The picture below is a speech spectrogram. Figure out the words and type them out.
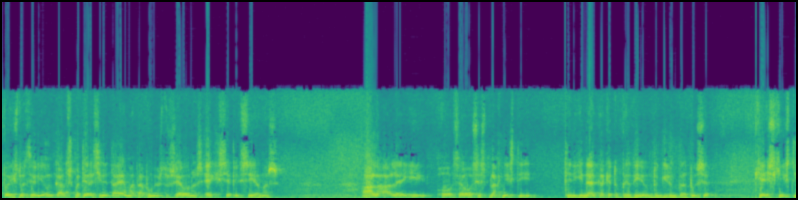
που έχει στο θηρίον κατά τους πατέρες είναι τα αίματα που μέσα στους αιώνας έχει στην εκκλησία μας. Αλλά λέγει ο Θεός εσπλαχνίστη την γυναίκα και το πεδίο τον Κύριο που κρατούσε και εσχίστη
